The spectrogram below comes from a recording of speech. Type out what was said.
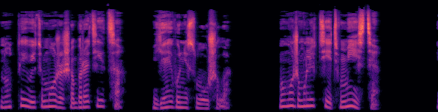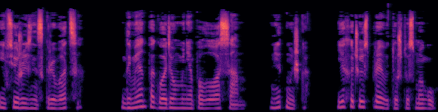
Но ты ведь можешь обратиться. Я его не слушала. Мы можем улететь вместе. И всю жизнь скрываться. Демьян погладил меня по волосам. Нет, мышка, я хочу исправить то, что смогу.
